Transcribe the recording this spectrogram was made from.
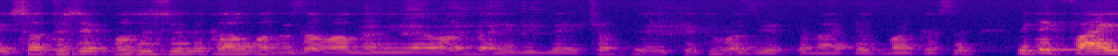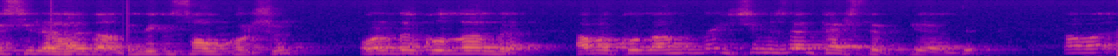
e, satacak pozisyonu kalmadı zavallının ya. Vallahi billahi. Çok e, kötü vaziyette Merkez Bankası. Bir tek faiz silahı da aldı. Elindeki son kurşun. Onu da kullandı. Ama kullandığında içimizden ters tepki geldi. Ama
